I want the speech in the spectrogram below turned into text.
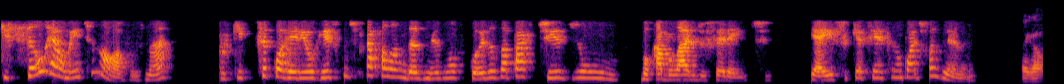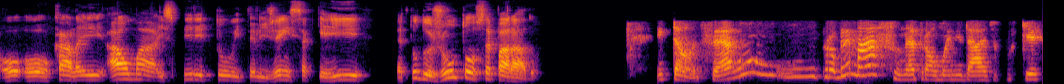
que são realmente novos, né? Porque você correria o risco de ficar falando das mesmas coisas a partir de um vocabulário diferente. E é isso que a ciência não pode fazer, né? Legal. Ô, ô, Carla, e alma, espírito, inteligência, QI, é tudo junto ou separado? Então, isso é um, um problemaço né, para a humanidade, porque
